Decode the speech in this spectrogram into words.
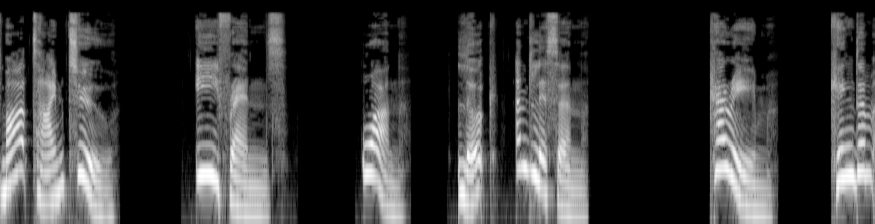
Smart Time 2 E Friends 1. Look and listen. Kareem, Kingdom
